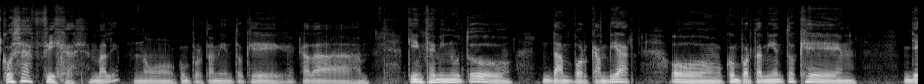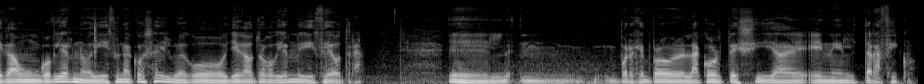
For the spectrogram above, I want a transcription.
cosas fijas, ¿vale? No comportamientos que cada 15 minutos dan por cambiar o comportamientos que llega un gobierno y dice una cosa y luego llega otro gobierno y dice otra. Mm, por ejemplo, la cortesía en el tráfico.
